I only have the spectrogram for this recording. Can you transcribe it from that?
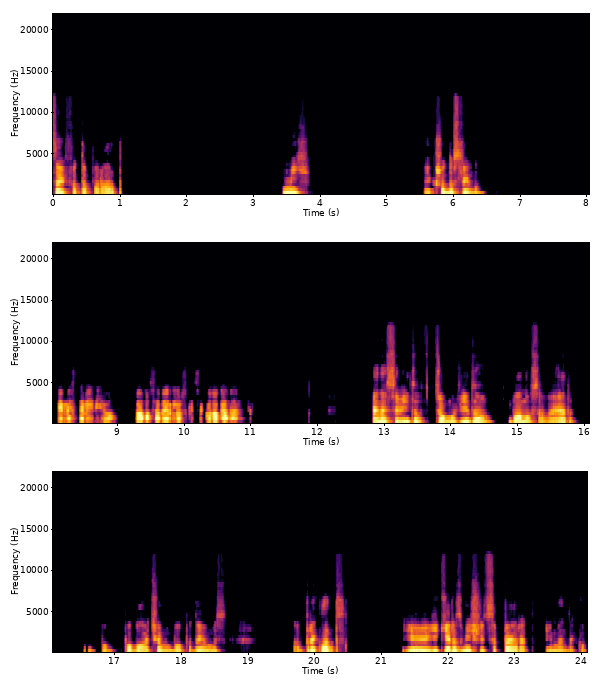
Цей фотоапарат мій. Якщо дослівно. En este vídeo vamos a ver los que se colocan antes. En ese відео, в цьому відео, vamos a ver, побачимо, бо подивимось, приклад, який розміщується перед іменником.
